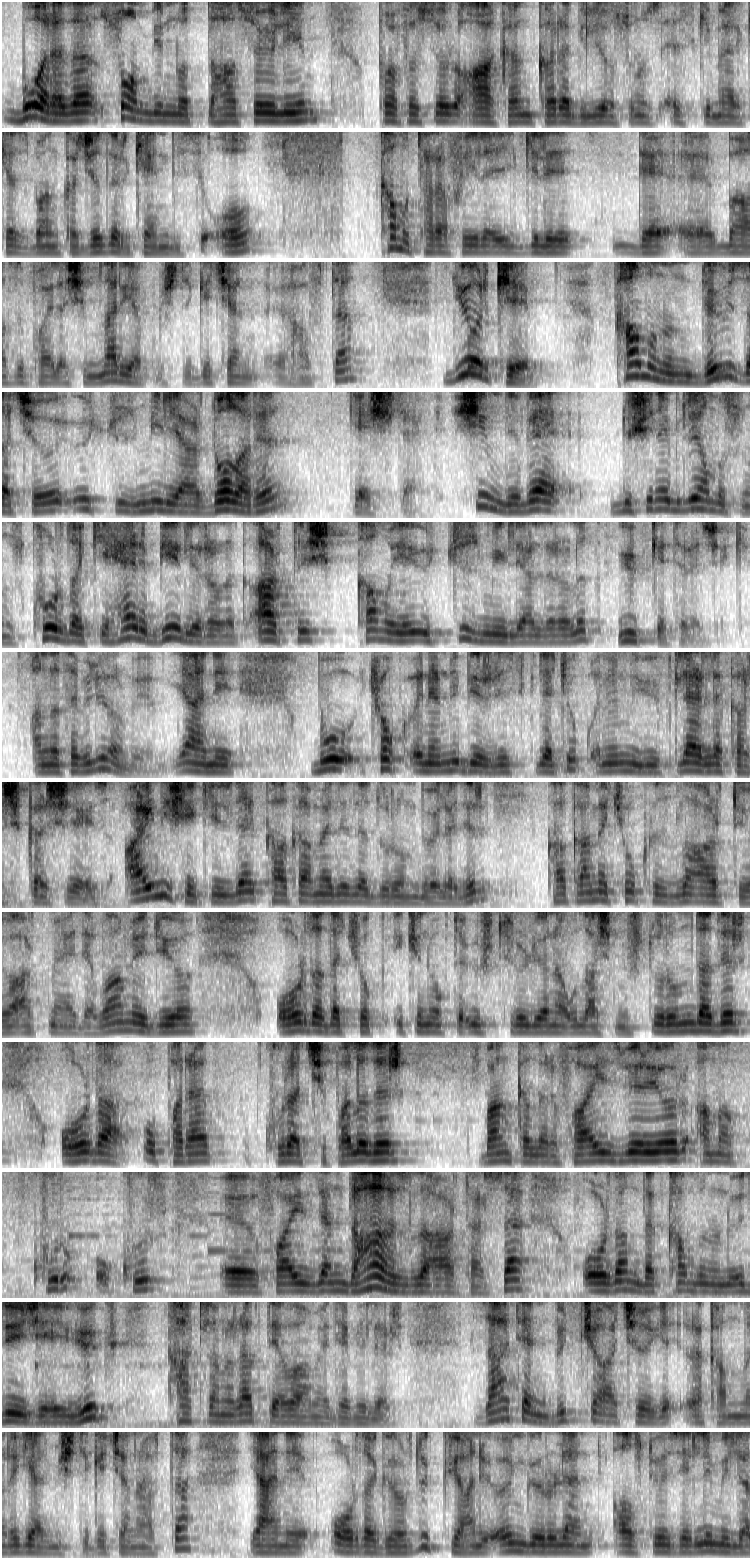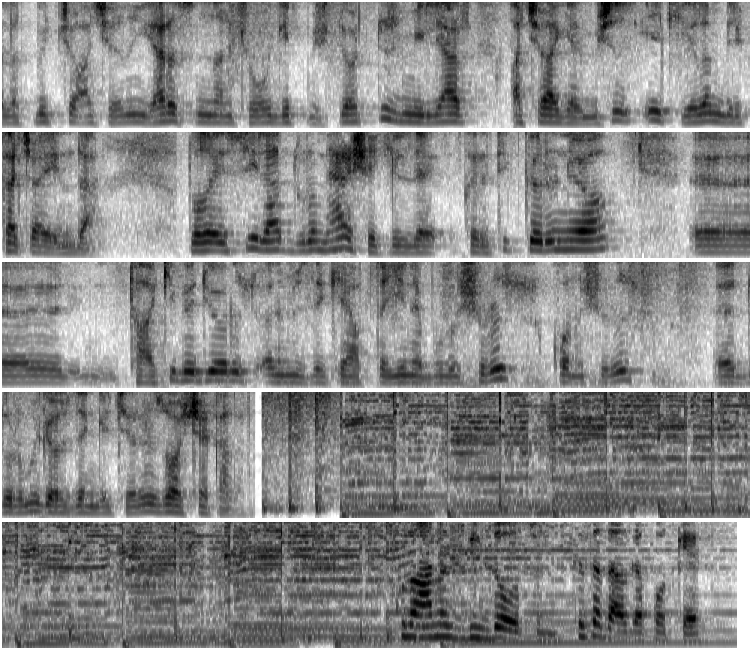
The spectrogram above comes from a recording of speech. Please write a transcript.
Bu arada son bir not daha söyleyeyim. Profesör Hakan Kara biliyorsunuz eski merkez bankacıdır kendisi o. Kamu tarafıyla ilgili de e, bazı paylaşımlar yapmıştı geçen e, hafta. Diyor ki kamunun döviz açığı 300 milyar doları geçti. Şimdi ve düşünebiliyor musunuz? Kurdaki her 1 liralık artış kamuya 300 milyar liralık yük getirecek. Anlatabiliyor muyum? Yani bu çok önemli bir riskle, çok önemli yüklerle karşı karşıyayız. Aynı şekilde KKM'de de durum böyledir. KKM çok hızlı artıyor, artmaya devam ediyor. Orada da çok 2.3 trilyona ulaşmış durumdadır. Orada o para kura çıpalıdır. Bankalar faiz veriyor ama kur o kur e, faizden daha hızlı artarsa oradan da kamunun ödeyeceği yük katlanarak devam edebilir. Zaten bütçe açığı rakamları gelmişti geçen hafta. Yani orada gördük ki hani öngörülen 650 milyarlık bütçe açığının yarısından çoğu gitmiş. 400 milyar açığa gelmişiz ilk yılın birkaç ayında. Dolayısıyla durum her şekilde kritik görünüyor. Ee, takip ediyoruz. Önümüzdeki hafta yine buluşuruz, konuşuruz. Ee, durumu gözden geçiririz. Hoşçakalın. Kulağınız bizde olsun. Kısa Dalga Podcast.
